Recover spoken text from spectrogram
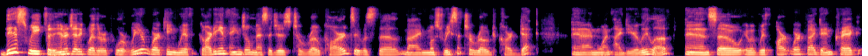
this week for the energetic weather report, we are working with Guardian Angel Messages Tarot cards. It was the my most recent tarot card deck and one I dearly love. And so it was with artwork by Dan Craig.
